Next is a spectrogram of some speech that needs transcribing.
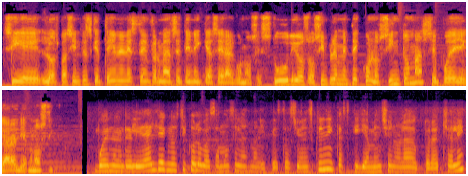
si eh, los pacientes que tienen esta enfermedad se tienen que hacer algunos estudios o simplemente con los síntomas se puede llegar al diagnóstico? Bueno, en realidad el diagnóstico lo basamos en las manifestaciones clínicas que ya mencionó la doctora Chale,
